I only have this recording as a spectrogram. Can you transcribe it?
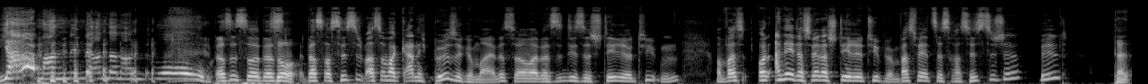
Ja, Mann, in der anderen Hand. Wow. Das ist so das, So. das rassistisch, was aber gar nicht böse gemeint ist, aber das sind diese Stereotypen. Und was, und, ah nee, das wäre das Stereotype. Und was wäre jetzt das rassistische Bild? Da,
